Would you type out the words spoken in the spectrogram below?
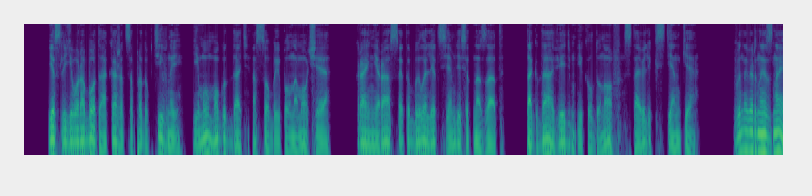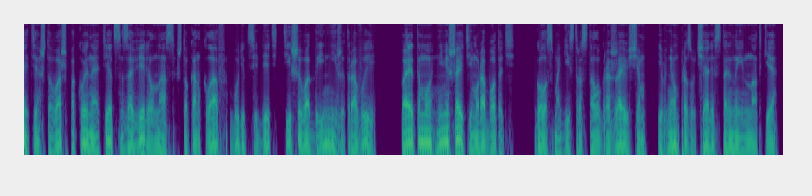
Если его работа окажется продуктивной, ему могут дать особые полномочия. Крайний раз это было лет 70 назад. Тогда ведьм и колдунов ставили к стенке. Вы, наверное, знаете, что ваш покойный отец заверил нас, что конклав будет сидеть тише воды ниже травы. Поэтому не мешайте ему работать. Голос магистра стал угрожающим, и в нем прозвучали стальные нотки.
